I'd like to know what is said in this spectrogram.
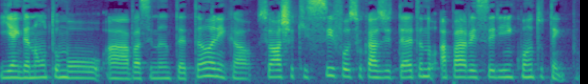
e ainda não tomou a vacina antetânica. O senhor acha que se fosse o caso de tétano, apareceria em quanto tempo?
